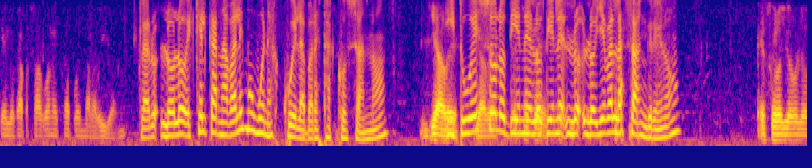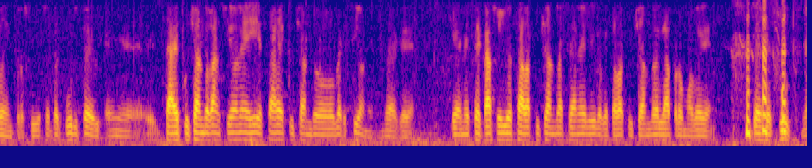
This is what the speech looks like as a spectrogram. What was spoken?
que es lo que ha pasado con esta, pues maravilla, ¿no? Claro, Lolo, es que el carnaval es muy buena escuela para estas cosas, ¿no? Ya y tú eso ves. lo tienes, lo tienes, lo, lo llevas en la sangre, ¿no? Eso lo llevo yo dentro, sí, eso te curte. en, eh, estás escuchando canciones y estás escuchando versiones. O sea, que, que en este caso yo estaba escuchando a Chanel y lo que estaba escuchando es la promo de, de Jesús. ¿no?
